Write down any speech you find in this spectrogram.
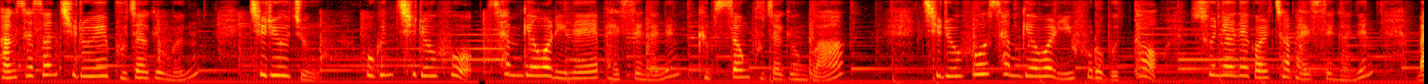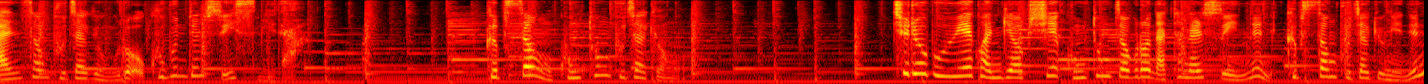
방사선 치료의 부작용은 치료 중 혹은 치료 후 3개월 이내에 발생하는 급성 부작용과 치료 후 3개월 이후로부터 수년에 걸쳐 발생하는 만성 부작용으로 구분될 수 있습니다. 급성 공통 부작용 치료 부위에 관계없이 공통적으로 나타날 수 있는 급성 부작용에는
